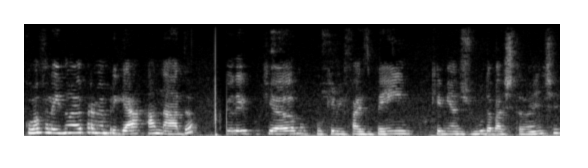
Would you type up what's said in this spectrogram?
Como eu falei, não é para me obrigar a nada. Eu leio porque amo, porque me faz bem, porque me ajuda bastante.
